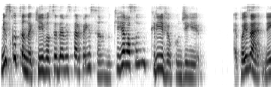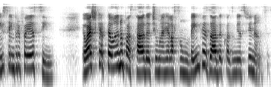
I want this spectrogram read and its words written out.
Me escutando aqui, você deve estar pensando: que relação incrível com o dinheiro. É, pois é, nem sempre foi assim. Eu acho que até o ano passado eu tinha uma relação bem pesada com as minhas finanças.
